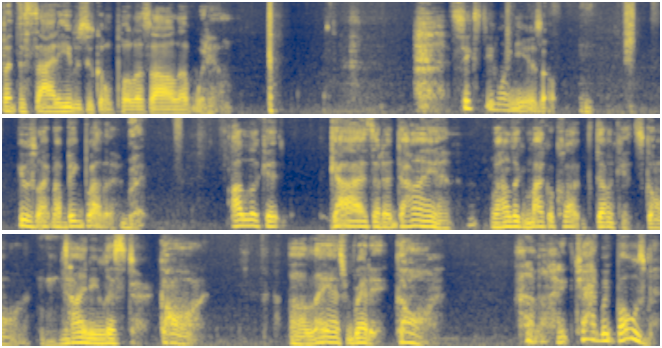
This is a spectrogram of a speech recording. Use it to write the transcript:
but decided he was just going to pull us all up with him. 61 years old. He was like my big brother. Right. I look at guys that are dying. When I look at Michael Clarke Duncan's gone. Mm-hmm. Tiny Lister, gone. Uh, Lance Reddick, gone. And I'm like, Chadwick Boseman,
